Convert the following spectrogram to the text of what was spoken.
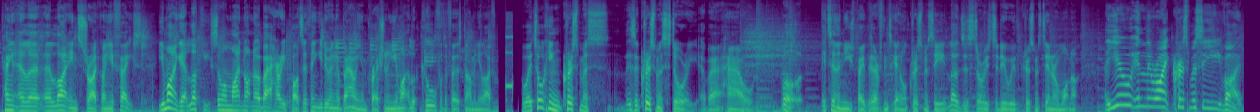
Paint a, a lightning strike on your face. You might get lucky. Someone might not know about Harry Potter, think you're doing a Bowie impression, and you might look cool for the first time in your life. We're talking Christmas. There's a Christmas story about how, well, it's in the newspapers, everything's getting all Christmassy, loads of stories to do with Christmas dinner and whatnot. Are you in the right Christmassy vibe?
